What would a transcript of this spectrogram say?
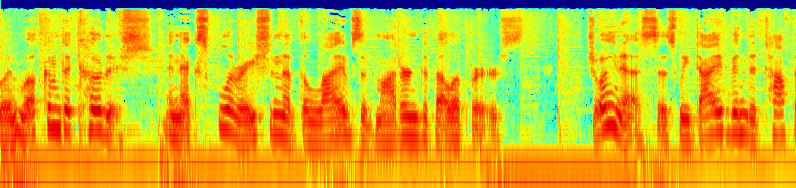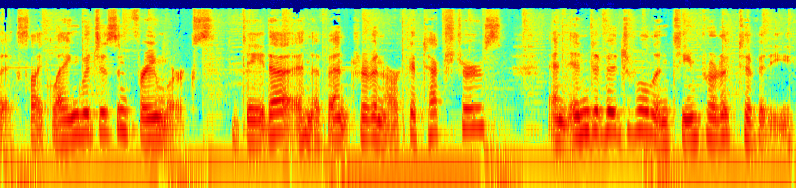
and welcome to Codish, an exploration of the lives of modern developers. Join us as we dive into topics like languages and frameworks, data and event driven architectures, and individual and team productivity,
